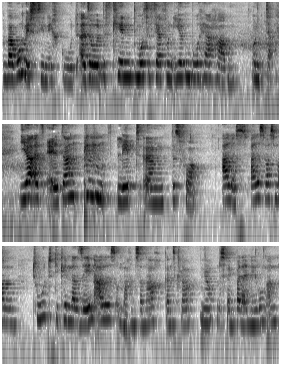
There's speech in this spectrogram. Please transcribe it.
warum ist sie nicht gut? Also das Kind muss es ja von irgendwoher haben. Und ja. ihr als Eltern lebt ähm, das vor. Alles, alles, was man tut, die Kinder sehen alles und machen es danach, ganz klar. Ja. Und es fängt bei der Ernährung an.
